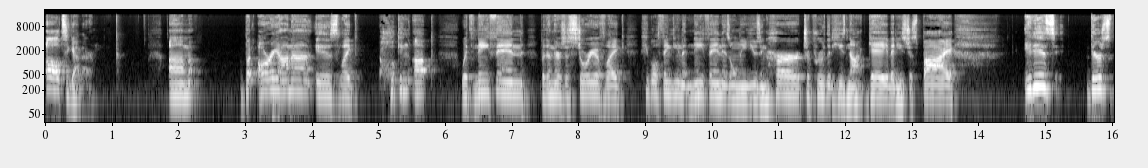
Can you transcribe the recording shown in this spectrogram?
altogether. Um, but Ariana is like hooking up with Nathan, but then there's a story of like people thinking that Nathan is only using her to prove that he's not gay, that he's just bi. It is there's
